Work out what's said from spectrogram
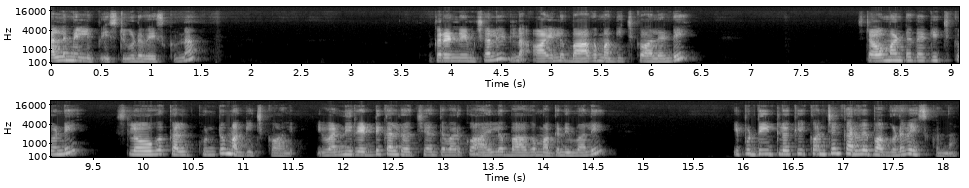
అల్లం వెల్లి పేస్ట్ కూడా వేసుకున్నా. ఒక రెండు నిమిషాలు ఇట్లా ఆయిల్ బాగా మగ్గించుకోవాలండి. స్టవ్ మంట తగ్గించుకోండి. స్లోగా కలుపుకుంటూ మగ్గించుకోవాలి. ఇవన్నీ రెడ్ కలర్ వచ్చేంత వరకు ఆయిల్లో బాగా మగ్గనివ్వాలి. ఇప్పుడు దీంట్లోకి కొంచెం కరివేపాకు కూడా వేసుకుందాం.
